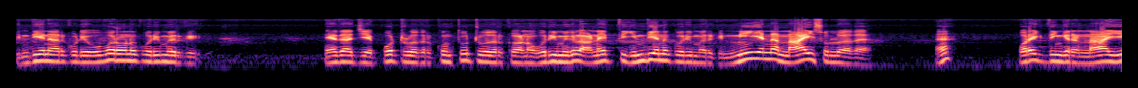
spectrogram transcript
இந்தியனாக இருக்கக்கூடிய ஒவ்வொருவனுக்கும் உரிமை இருக்குது நேதாஜியை போற்றுவதற்கும் தூற்றுவதற்கான உரிமைகள் அனைத்து இந்தியனுக்கு உரிமை இருக்குது நீ என்ன நாய் சொல்லு அதை? ஆ? உரைக்கு திங்கிற நாய்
